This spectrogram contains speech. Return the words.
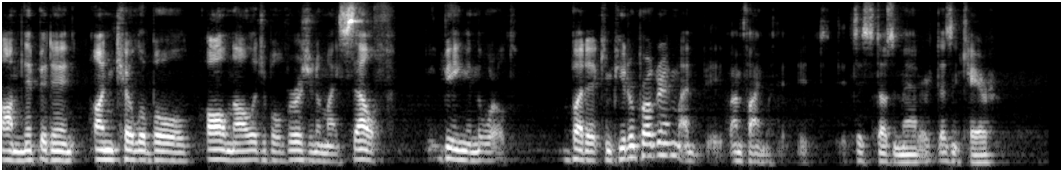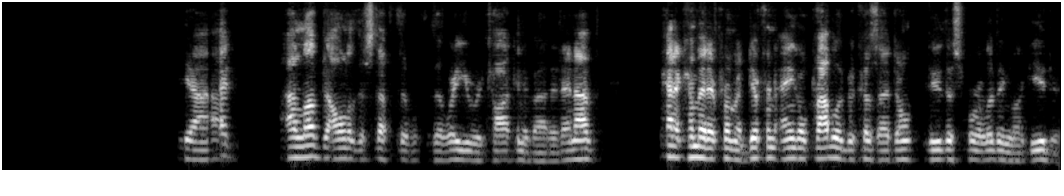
omnipotent unkillable all knowledgeable version of myself being in the world but a computer program i'm, I'm fine with it. it it just doesn't matter it doesn't care yeah i i loved all of the stuff the, the way you were talking about it and i've kind of come at it from a different angle, probably because I don't do this for a living like you do.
